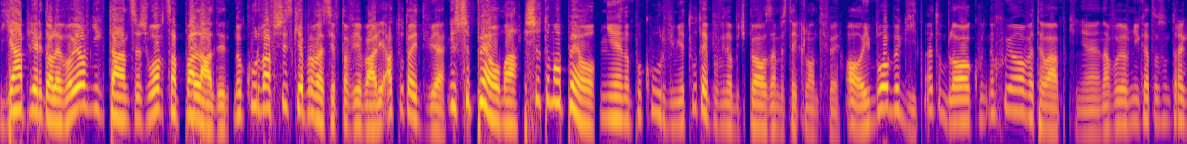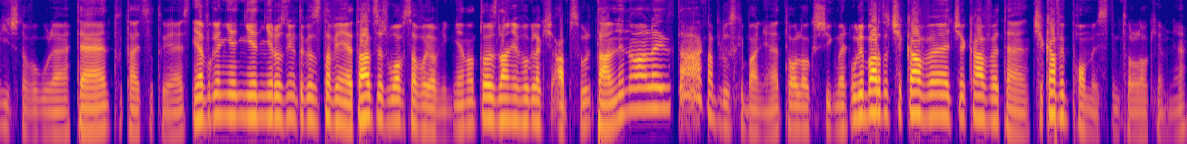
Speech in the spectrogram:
Ja pierdolę, wojownik, tancerz, łowca, paladyn. No kurwa, wszystkie profesje w to wjebali, a tutaj dwie. Jeszcze PO ma, jeszcze to ma PO. Nie no, pokurwi mnie, tutaj powinno być PO zamiast tej klątwy. O, i byłoby git. No tu bloku, no chujowe te łapki, nie? Na wojownika to są tragiczne w ogóle. Ten, tutaj co tu jest? Ja w ogóle nie, nie, nie rozumiem tego zestawienia. Tancerz, łowca, wojownik, nie? No to jest dla mnie w ogóle jakiś absurd. Talny, no ale tak, na plus chyba nie. Tolok, Sigmer. W ogóle bardzo ciekawe, ciekawe ten, ciekawy pomysł z tym Tolokiem, nie?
